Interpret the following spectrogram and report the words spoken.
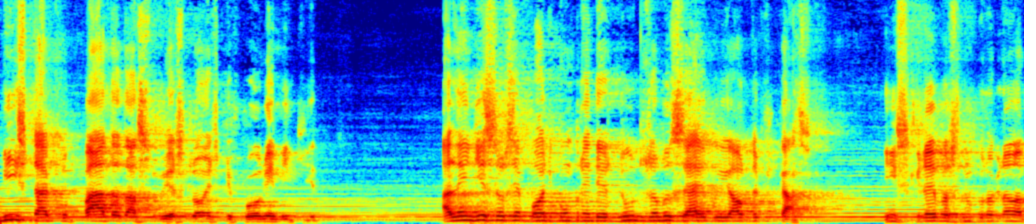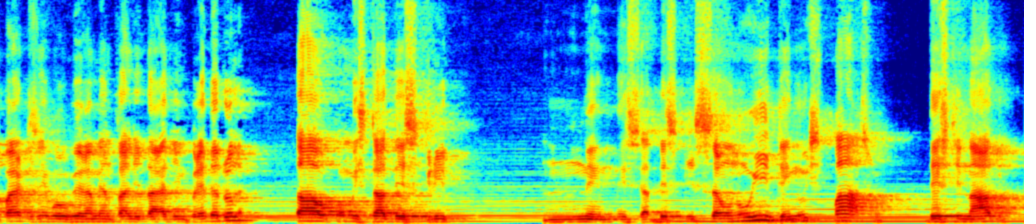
lista agrupada das sugestões que foram emitidas. Além disso, você pode compreender tudo sobre o cérebro e autoeficácia. Inscreva-se no programa para desenvolver a mentalidade empreendedora, tal como está descrito nessa descrição no item, no espaço destinado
